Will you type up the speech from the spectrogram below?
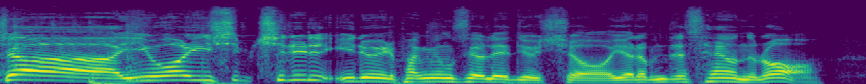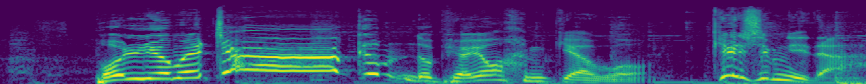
자, 2월 27일 일요일 박명수의 라디오쇼 여러분들의 사연으로 볼륨을 조금 높여요 함께하고 계십니다.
